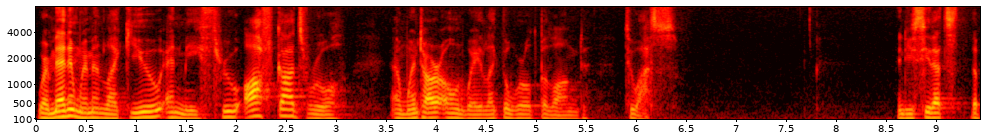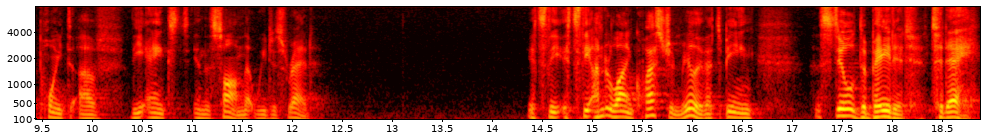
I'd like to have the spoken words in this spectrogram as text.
where men and women like you and me threw off God's rule and went our own way like the world belonged to us. And you see, that's the point of the angst in the psalm that we just read. It's the, it's the underlying question, really, that's being still debated today.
